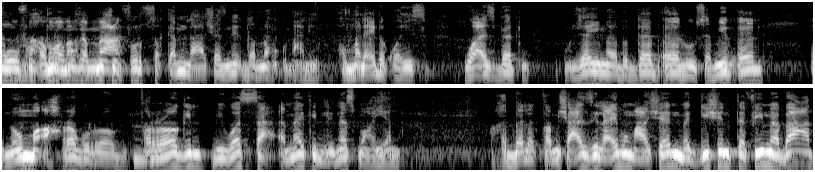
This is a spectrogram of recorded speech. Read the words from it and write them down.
وفي هم ما خدوش الفرصة كاملة عشان نقدر نحكم عليهم. هم لعيبة كويسة وأثبتوا. وزي ما أبو الدهب قال وسمير قال إن هم احرجوا الراجل. فالراجل بيوسع أماكن لناس معينة. واخد بالك؟ فمش عايز يلعبهم عشان ما تجيش انت فيما بعد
